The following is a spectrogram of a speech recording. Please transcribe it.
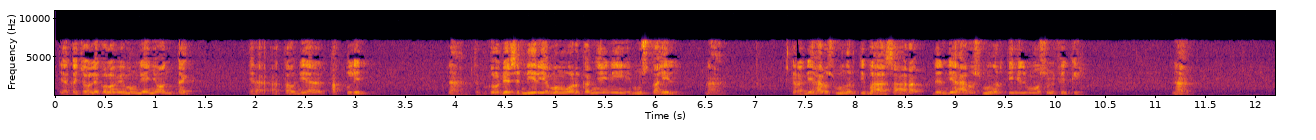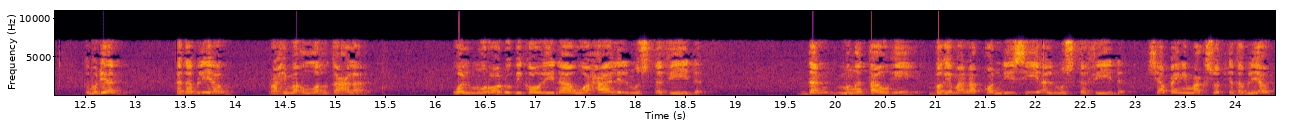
Ya kecuali kalau memang dia nyontek, ya atau dia taklid. Nah, tapi kalau dia sendiri yang mengeluarkannya ini mustahil. Nah, karena dia harus mengerti bahasa Arab dan dia harus mengerti ilmu usul fikih. Nah, kemudian kata beliau rahimahullahu taala wal muradu biqaulina wa halil mustafid dan mengetahui bagaimana kondisi al-mustafid. Siapa yang dimaksud kata beliau?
